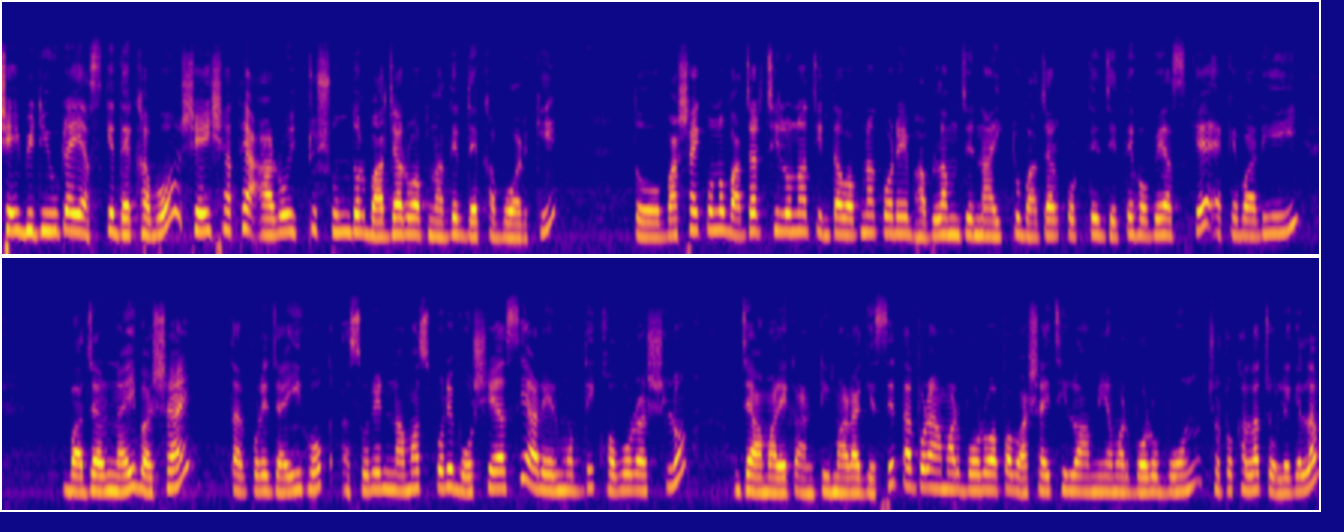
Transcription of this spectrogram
সেই ভিডিওটাই আজকে দেখাবো। সেই সাথে আরও একটু সুন্দর বাজারও আপনাদের দেখাবো আর কি। তো বাসায় কোনো বাজার ছিল না চিন্তা ভাবনা করে ভাবলাম যে না, একটু বাজার করতে যেতে হবে আজকে। একেবারেই বাজার নাই বাসায়। তারপরে যাই হোক, আসরের নামাজ পড়ে বসে আছি আর এর মধ্যেই খবর আসলো যে আমার এক আন্টি মারা গেছে। তারপরে আমার বড় আপা বাসায় ছিল, আমি আমার বড় বোন, ছোটো খালা চলে গেলাম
